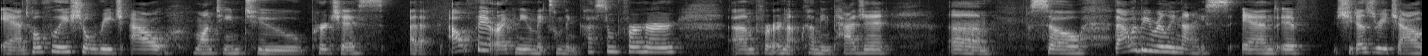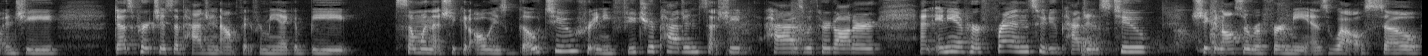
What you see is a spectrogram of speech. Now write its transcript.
and hopefully she'll reach out wanting to purchase an outfit or I can even make something custom for her um, for an upcoming pageant. Um, so that would be really nice. And if she does reach out and she does purchase a pageant outfit for me, I could be someone that she could always go to for any future pageants that she has with her daughter and any of her friends who do pageants too she can also refer me as well so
